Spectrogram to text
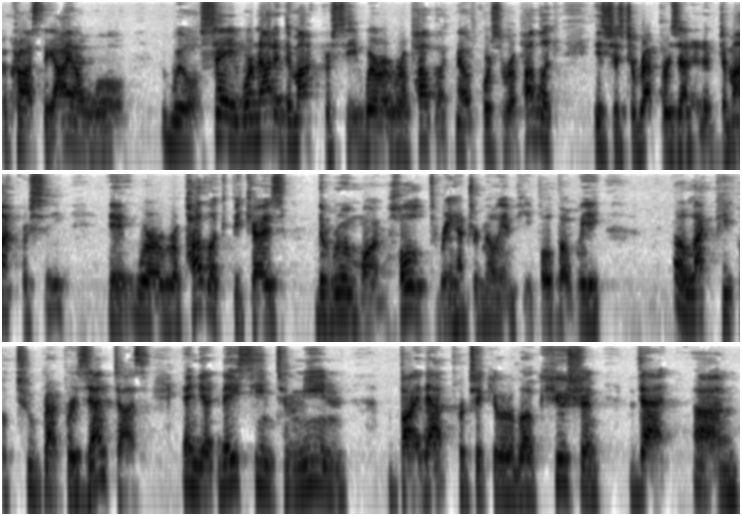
across the aisle will will say we're not a democracy we're a republic now of course a republic is just a representative democracy it, we're a republic because the room won't hold 300 million people but we elect people to represent us. And yet they seem to mean by that particular locution that um,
